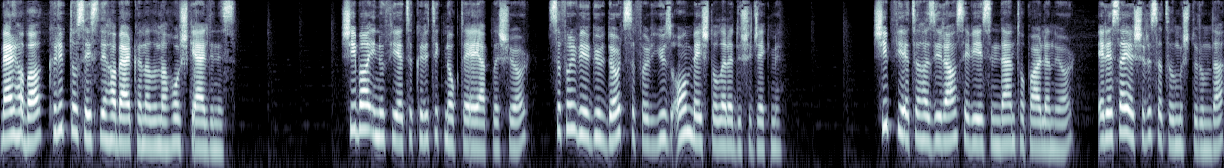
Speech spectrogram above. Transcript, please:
Merhaba, Kripto Sesli Haber kanalına hoş geldiniz. Shiba Inu fiyatı kritik noktaya yaklaşıyor, 0,40115 dolara düşecek mi? SHIB fiyatı Haziran seviyesinden toparlanıyor, RSI aşırı satılmış durumda,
